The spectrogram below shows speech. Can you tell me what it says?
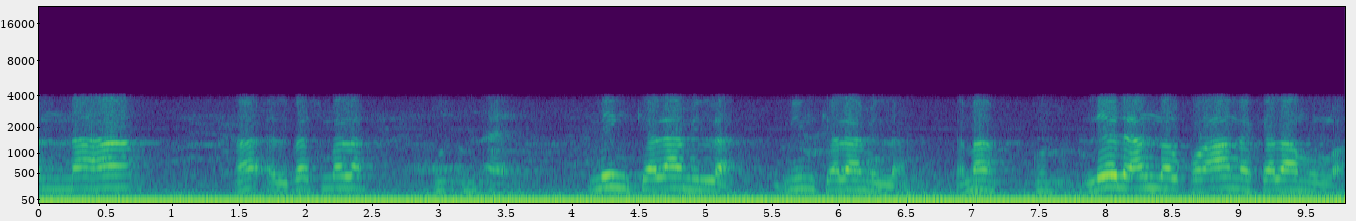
أنها ها البسملة جزء من آية من كلام الله من كلام الله تمام؟ ليه؟ لأن القرآن كلام الله.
